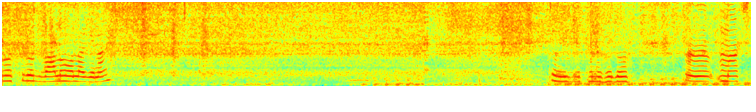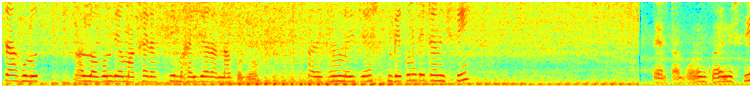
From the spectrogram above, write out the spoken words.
রোজ রোজ ভালোও লাগে না। তো এখানে হলো মাছটা হলুদ আর লবণ দিয়ে মাখায় রাখছি, ভাইজা রান্না করব। আর এখানে হলো যে বেগুন কেটে নিছি। তেলটা গরম করে নিছি।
